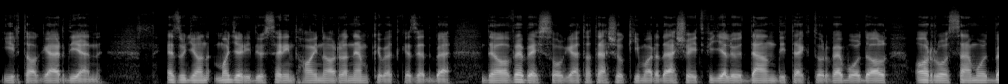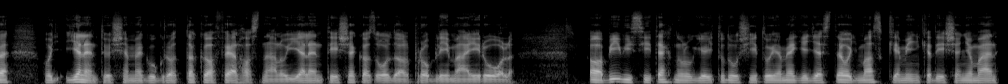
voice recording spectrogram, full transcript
írta a Guardian. Ez ugyan magyar idő szerint hajnalra nem következett be, de a webes szolgáltatások kimaradásait figyelő Down Detector weboldal arról számolt be, hogy jelentősen megugrottak a felhasználói jelentések az oldal problémáiról. A BBC technológiai tudósítója megjegyezte, hogy Musk keménykedése nyomán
